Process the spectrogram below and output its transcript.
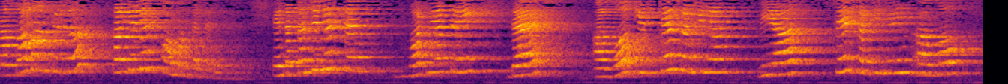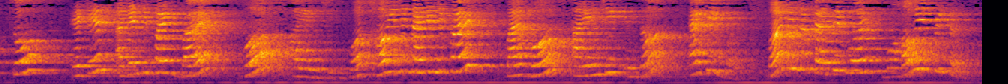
Now come on to the continuous form of the tenses. In the continuous tense, what we are saying? That our work is still continuous. We are still continuing our work. So, it is identified by verbs ing. What, how it is identified? By verbs ing in the active voice. But in the passive voice, how it becomes?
